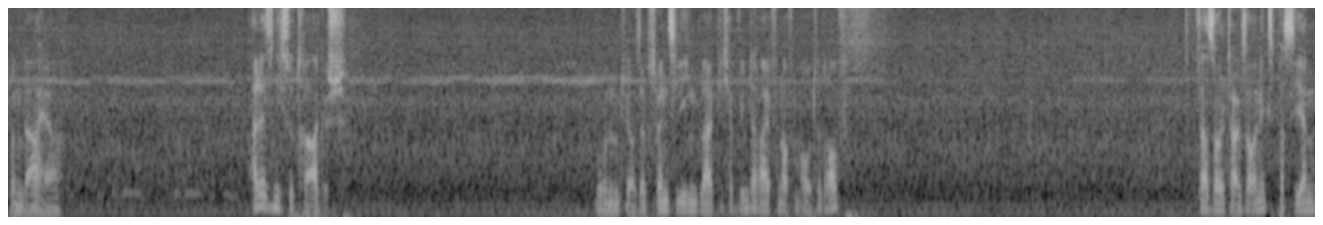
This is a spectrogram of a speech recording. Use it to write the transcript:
Von daher alles nicht so tragisch. Und ja, selbst wenn es liegen bleibt, ich habe Winterreifen auf dem Auto drauf. Da sollte also auch nichts passieren.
